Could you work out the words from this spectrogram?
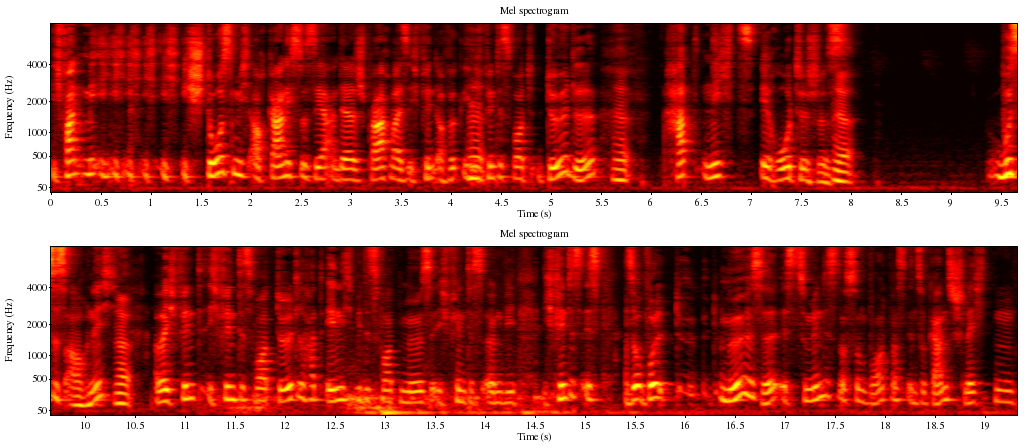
ich fand mich, ich, ich, ich, ich, ich stoße mich auch gar nicht so sehr an der Sprachweise. Ich finde auch wirklich, ich finde das Wort Dödel hat nichts Erotisches. Ja. Muss es auch nicht. Ja. Aber ich finde, ich finde, das Wort Dödel hat ähnlich wie das Wort Möse. Ich finde es irgendwie, ich finde es ist, also obwohl Möse ist zumindest noch so ein Wort, was in so ganz schlechten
